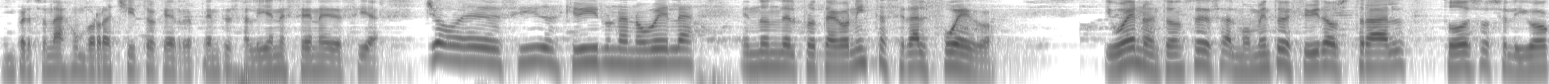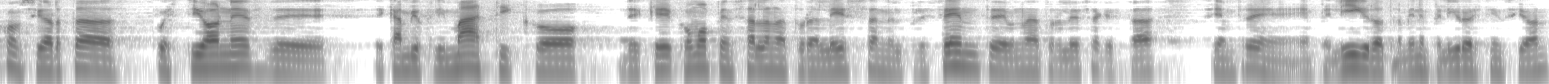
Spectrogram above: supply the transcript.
un, personaje, un borrachito que de repente salía en escena y decía, yo he decidido escribir una novela en donde el protagonista será el fuego. Y bueno, entonces al momento de escribir Austral, todo eso se ligó con ciertas cuestiones de, cambio climático, de qué, cómo pensar la naturaleza en el presente, una naturaleza que está siempre en peligro, también en peligro de extinción,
